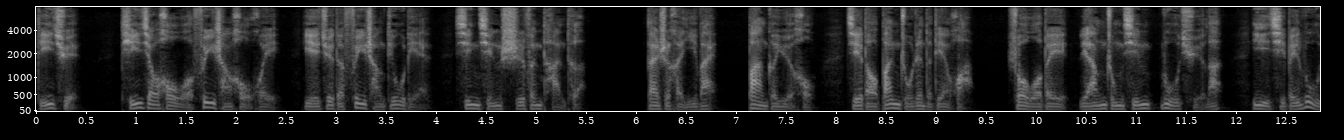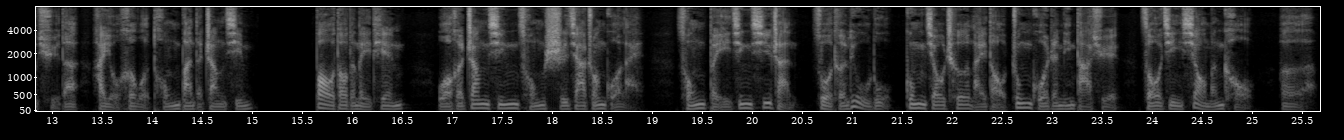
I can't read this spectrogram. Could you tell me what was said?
的确，提交后我非常后悔，也觉得非常丢脸，心情十分忐忑。但是很意外，半个月后接到班主任的电话，说我被梁中心录取了。一起被录取的还有和我同班的张鑫。报道的那天，我和张鑫从石家庄过来，从北京西站坐特六路公交车来到中国人民大学。走进校门口，呃，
